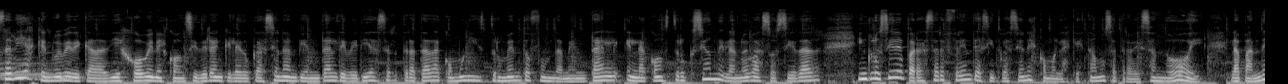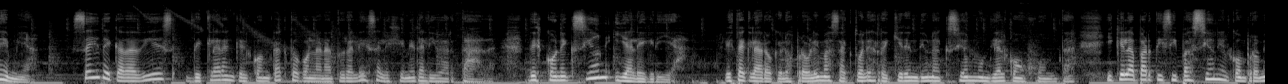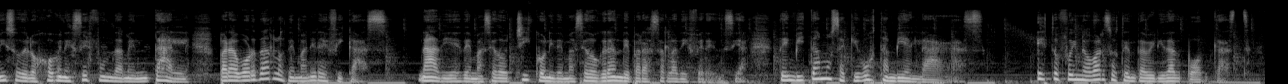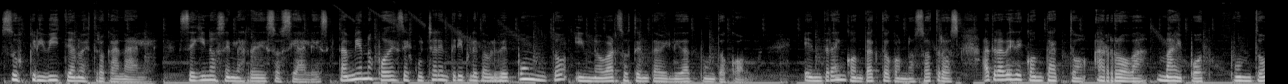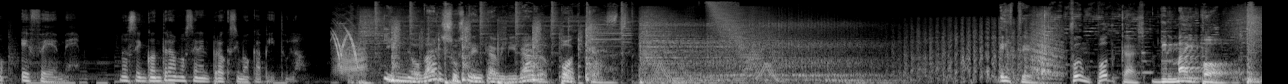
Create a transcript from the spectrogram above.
¿Sabías que 9 de cada 10 jóvenes consideran que la educación ambiental debería ser tratada como un instrumento fundamental en la construcción de la nueva sociedad, inclusive para hacer frente a situaciones como las que estamos atravesando hoy, la pandemia? 6 de cada 10 declaran que el contacto con la naturaleza les genera libertad, desconexión y alegría. Está claro que los problemas actuales requieren de una acción mundial conjunta y que la participación y el compromiso de los jóvenes es fundamental para abordarlos de manera eficaz. Nadie es demasiado chico ni demasiado grande para hacer la diferencia. Te invitamos a que vos también la hagas. Esto fue Innovar Sustentabilidad Podcast. Suscríbete a nuestro canal. Seguinos en las redes sociales. También nos podés escuchar en www.innovarsustentabilidad.com entra en contacto con nosotros a través de contacto mypod.fm. Nos encontramos en el próximo capítulo. Innovar Sustentabilidad Podcast. Este fue un podcast de MyPod.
